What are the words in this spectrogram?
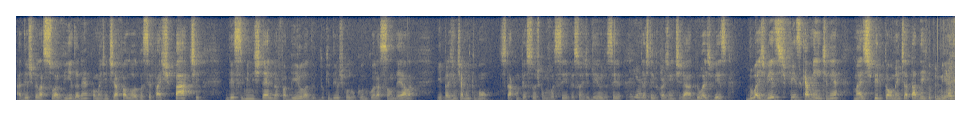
a Deus pela sua vida, né? Como a gente já falou, você faz parte desse ministério da Fabíola, do, do que Deus colocou no coração dela. E para a gente é muito bom estar com pessoas como você, pessoas de Deus. Você Obrigada. já esteve com a gente já duas vezes, duas vezes fisicamente, né? Mas espiritualmente já está desde o primeiro.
